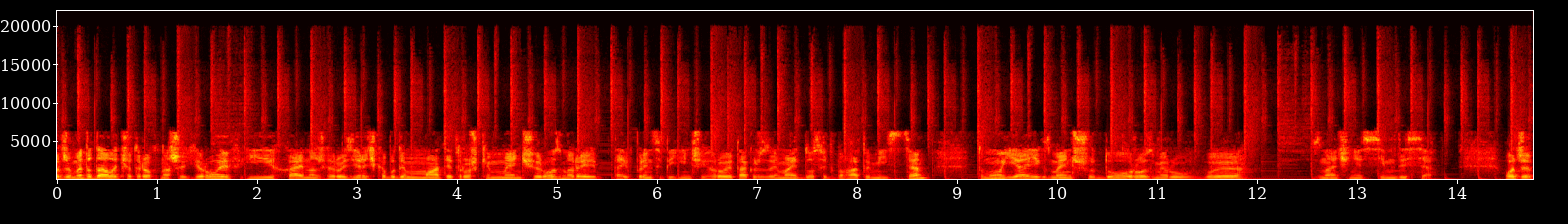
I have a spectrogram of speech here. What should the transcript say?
Отже, ми додали чотирьох наших героїв, і хай наш герой зірочка буде мати трошки менші розміри, та й в принципі інші герої також займають досить багато місця. Тому я їх зменшу до розміру в значення 70. Отже,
